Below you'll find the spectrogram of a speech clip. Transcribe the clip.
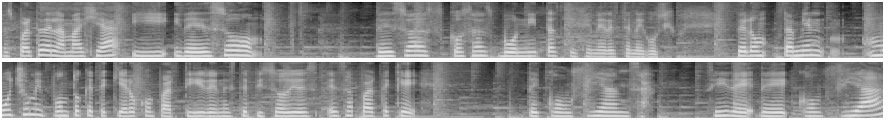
es parte de la magia y, y de eso, de esas cosas bonitas que genera este negocio. Pero también mucho mi punto que te quiero compartir en este episodio es esa parte que de confianza, ¿sí? De, de confiar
